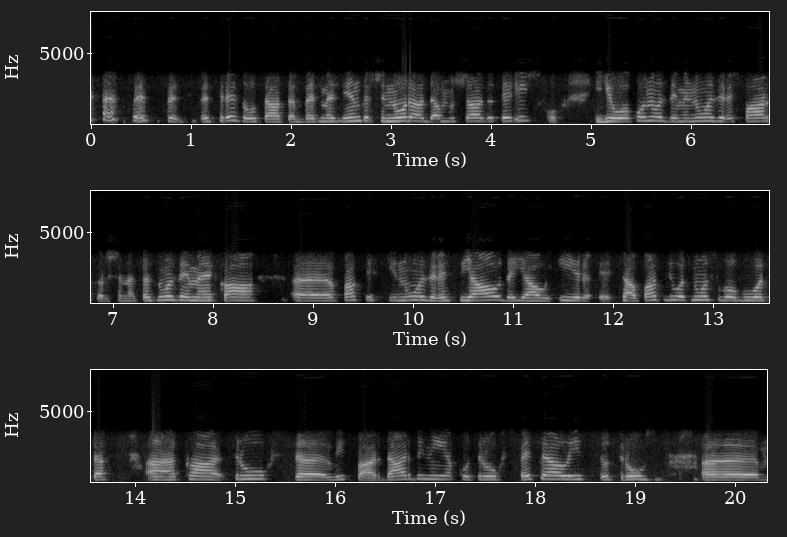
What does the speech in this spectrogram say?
pēc, pēc, pēc rezultāta, bet mēs vienkārši norādām uz šādu risku. Jo ko nozīmē nozares pārkaršana? Tas nozīmē, ka uh, faktiski nozares jauda jau ir tāpat ļoti noslogota, uh, kā trūkst uh, vispār darbinieku, trūkst speciālistu, trūkst, uh,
